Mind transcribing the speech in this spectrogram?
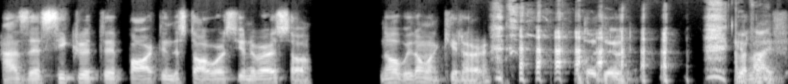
has a secret uh, part in the Star Wars universe. So no, we don't want to kill her. Do? Good point. life.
